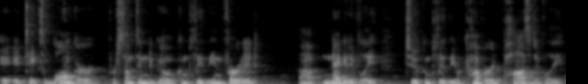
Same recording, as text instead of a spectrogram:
it takes longer for something to go completely inverted uh, negatively to completely recovered positively,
